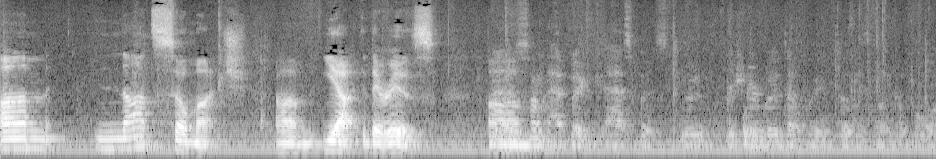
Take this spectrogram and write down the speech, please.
Um, not so much. Um, yeah, there is. There's Um, some epic aspects to it for sure, but it definitely doesn't sound like a full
